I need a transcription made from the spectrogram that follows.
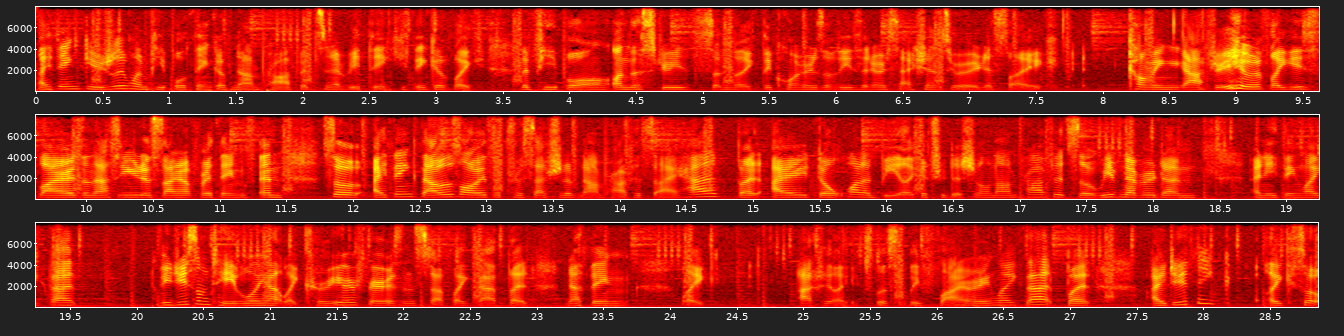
I think usually when people think of nonprofits and everything, you think of like the people on the streets and like the corners of these intersections who are just like coming after you with like these flyers and asking you to sign up for things. And so I think that was always a perception of nonprofits that I had, but I don't want to be like a traditional nonprofit. So we've never done anything like that. We do some tabling at like career fairs and stuff like that, but nothing like actually like explicitly flyering like that. But I do think like so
